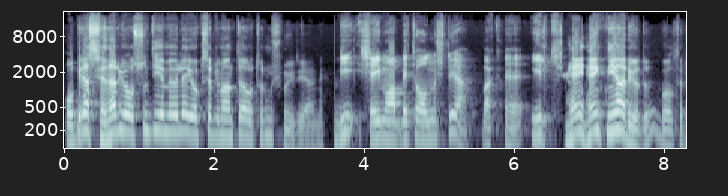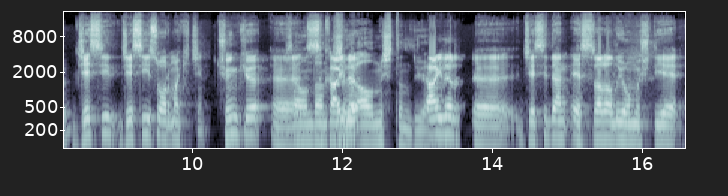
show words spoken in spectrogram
O biraz senaryo olsun diye mi öyle yoksa bir mantığa oturmuş muydu yani? Bir şey muhabbeti olmuştu ya. Bak e, ilk Hank, Hank niye arıyordu Walter'ı? Jesse Jesse'yi sormak için. Çünkü e, Sen ondan Skyler almıştın diyor. Skyler e, Jesse'den esrar alıyormuş diye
